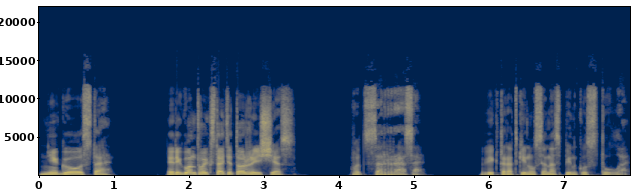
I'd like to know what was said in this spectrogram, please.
«Не густо. Эригон твой, кстати, тоже исчез. Вот зараза. Виктор откинулся на спинку стула.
